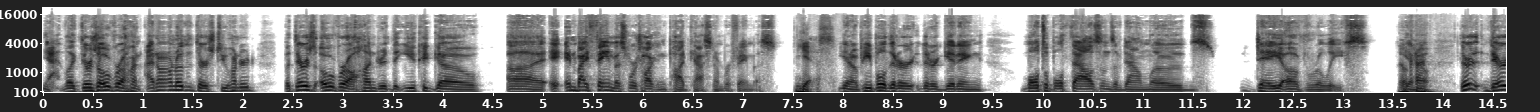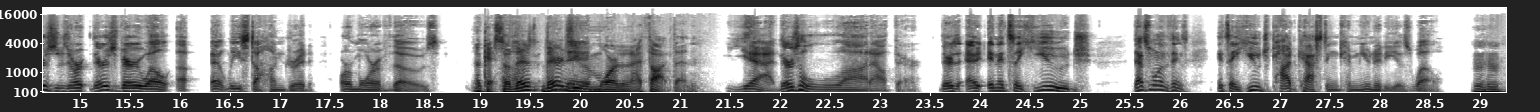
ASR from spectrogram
Yeah, like there's over a hundred. I don't know that there's 200, but there's over a hundred that you could go. Uh, and by famous, we're talking podcast number famous. Yes, you know, people that are that are getting multiple thousands of downloads day of release. Okay. You know, there, there's there's very well uh, at least a hundred or more of those. Okay, so um, there's there's then, even more than I thought. Then, yeah, there's a lot out there. There's and it's a huge. That's one of the things. It's a huge podcasting community as well. Mm-hmm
